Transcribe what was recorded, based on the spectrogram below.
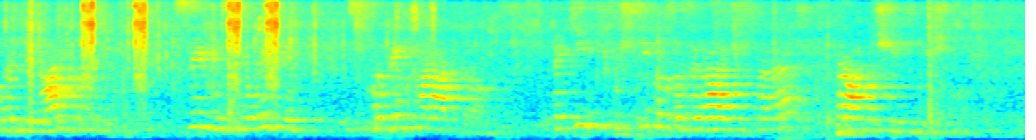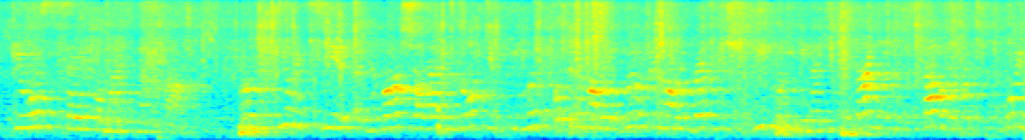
оригінальні, сильні, сміливі і з твердим характером. Такі, які постійно зазирають вперед, прагнучи більшого. І ось цей момент настав. Пролетіли ці два шалених років, і ми отримали, ви отримали безліч відповідей на ті питання, які ставили перед собою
